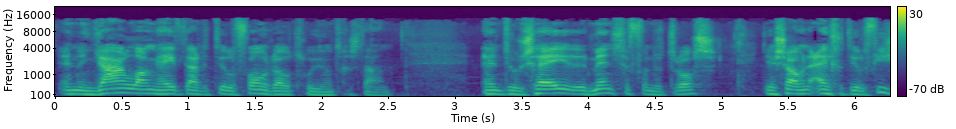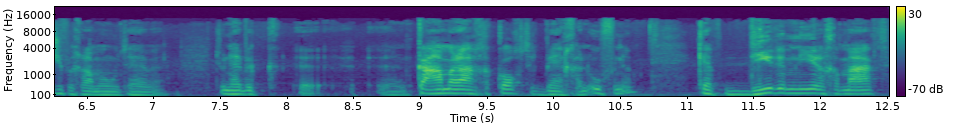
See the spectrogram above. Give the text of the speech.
En een jaar lang heeft daar de telefoon roodgloeiend gestaan. En toen zeiden de mensen van de Tros... je zou een eigen televisieprogramma moeten hebben. Toen heb ik eh, een camera gekocht. Ik ben gaan oefenen. Ik heb dierenmanieren gemaakt,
